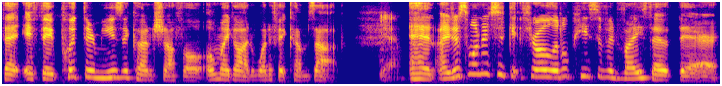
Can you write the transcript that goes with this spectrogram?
That if they put their music on shuffle, oh my God, what if it comes up? yeah. And I just wanted to get, throw a little piece of advice out there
